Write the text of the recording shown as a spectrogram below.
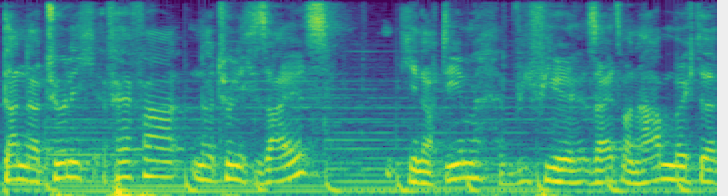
Dann natürlich Pfeffer, natürlich Salz, je nachdem wie viel Salz man haben möchte.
